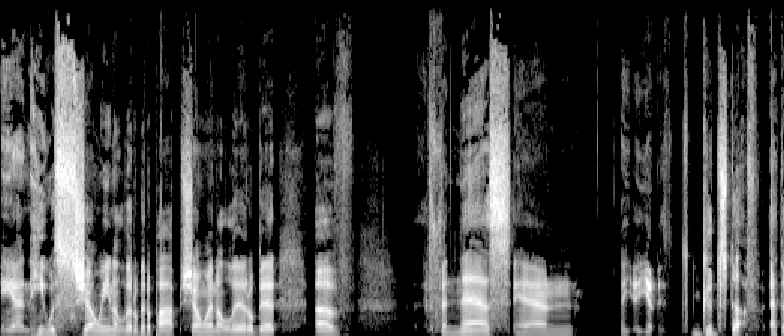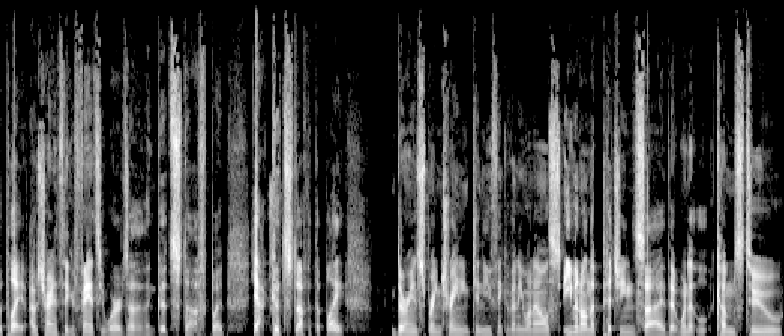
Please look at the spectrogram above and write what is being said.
And he was showing a little bit of pop, showing a little bit of finesse and you know, good stuff at the plate. I was trying to think of fancy words other than good stuff, but yeah, good stuff at the plate during spring training. Can you think of anyone else, even on the pitching side, that when it comes to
